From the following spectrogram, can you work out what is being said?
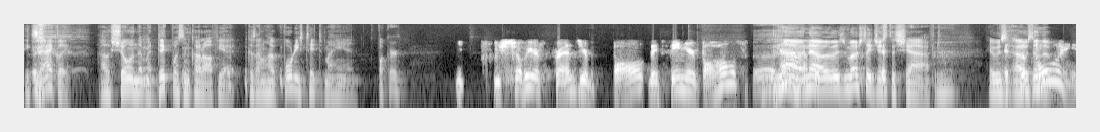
exactly. I was showing that my dick wasn't cut off yet because I don't have forties taped to my hand. Fucker. You, you show your friends your ball. They've seen your balls. No, no, it was mostly just the shaft. It was. It's I was the in the.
